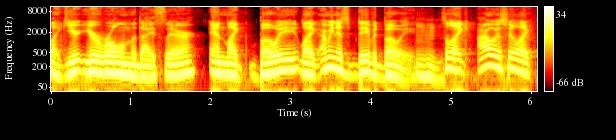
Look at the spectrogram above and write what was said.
Like you're you're rolling the dice there. And like Bowie, like I mean it's David Bowie. Mm-hmm. So like I always feel like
